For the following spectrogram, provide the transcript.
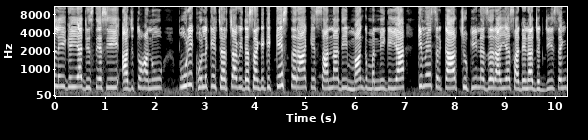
ਲਈ ਗਈ ਹੈ ਜਿਸ ਤੇ ਅਸੀਂ ਅੱਜ ਤੁਹਾਨੂੰ ਪੂਰੀ ਖੁੱਲ ਕੇ ਚਰਚਾ ਵੀ ਦੱਸਾਂਗੇ ਕਿ ਕਿਸ ਤਰ੍ਹਾਂ ਕਿਸਾਨਾਂ ਦੀ ਮੰਗ ਮੰਨੀ ਗਈ ਹੈ, ਕਿਵੇਂ ਸਰਕਾਰ ਝੁਕੀ ਨਜ਼ਰ ਆਈ ਹੈ। ਸਾਡੇ ਨਾਲ ਜਗਜੀਤ ਸਿੰਘ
